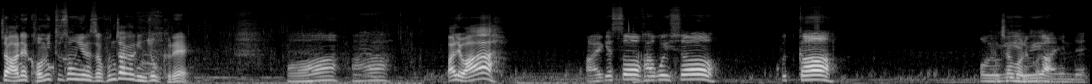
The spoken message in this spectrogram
저 안에 거미투성이라서 혼자 가긴 좀 그래. 아, 아. 빨리 와. 알겠어, 가고 있어. 곧 가. 어, 여기, 한참 걸릴 여기가 거야. 아닌데.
